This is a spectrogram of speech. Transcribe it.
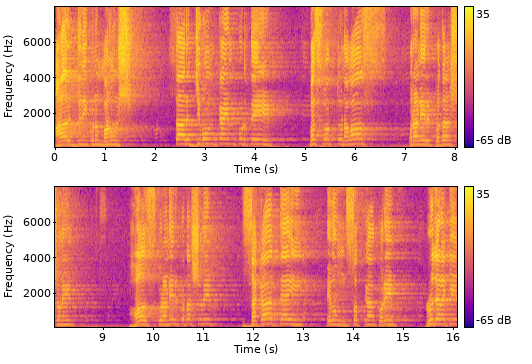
আর যদি কোনো মানুষ তার জীবন কায়েম করতে বাসওয়াক্ত নামাজ কোরআনের কথা শুনে, হজ কোরআনের কথা শুনে জাকাত দেয় এবং সৎকা করে, রোজা রাখে,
